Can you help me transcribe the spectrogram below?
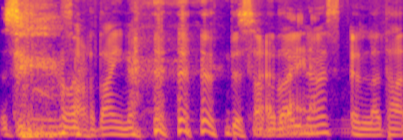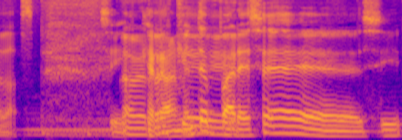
Sardina. de sardinas enlatadas. Sí, La que verdad es realmente que- parece, sí.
